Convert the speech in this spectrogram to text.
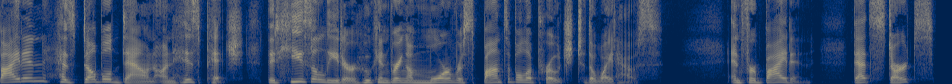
Biden has doubled down on his pitch that he's a leader who can bring a more responsible approach to the White House. And for Biden, that starts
